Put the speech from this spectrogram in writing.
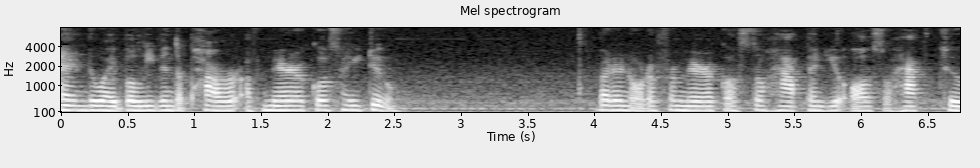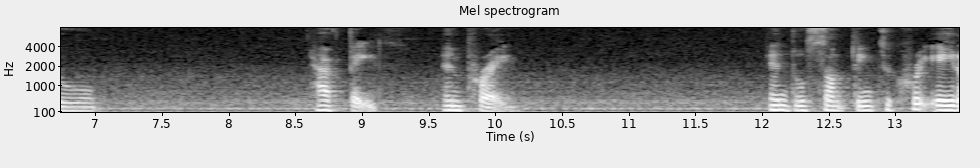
And do I believe in the power of miracles? I do. But in order for miracles to happen, you also have to have faith and pray and do something to create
